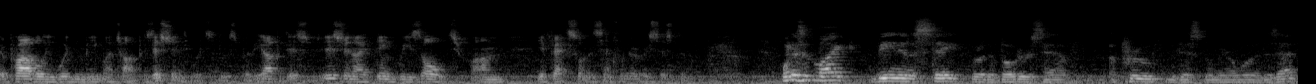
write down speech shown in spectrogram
there probably wouldn't be much opposition to its use. But the opposition, I think, results from the effects on the central nervous system. What is it like being in a state where the voters have approved medicinal marijuana? Does that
